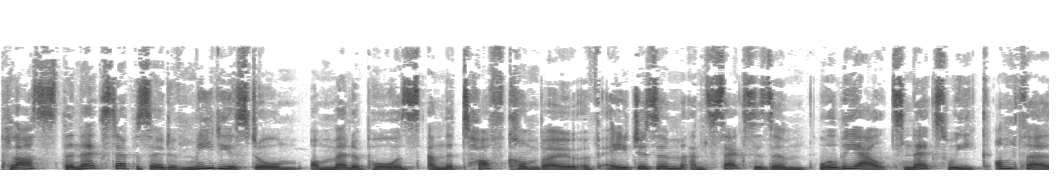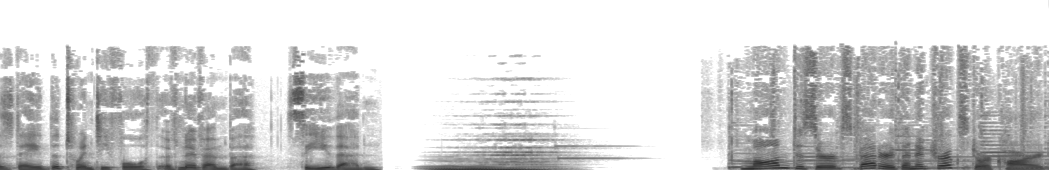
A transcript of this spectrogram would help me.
Plus, the next episode of Media Storm on menopause and the tough combo of ageism and sexism will be out next week on Thursday, the 24th of November. See you then. Mom deserves better than a drugstore card.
